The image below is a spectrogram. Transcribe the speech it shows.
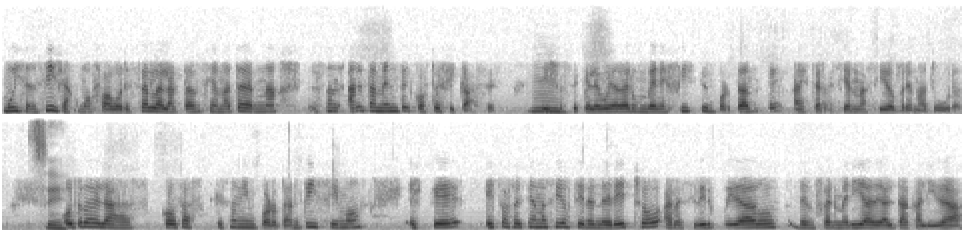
muy sencillas, como favorecer la lactancia materna, pero son altamente costo eficaces. Y mm. yo sé que le voy a dar un beneficio importante a este recién nacido prematuro. Otra de las cosas que son importantísimos es que estos recién nacidos tienen derecho a recibir cuidados de enfermería de alta calidad,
